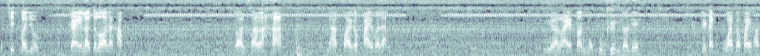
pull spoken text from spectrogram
อย่าคิดว่าอยู่ไกลแล้วจะรอดนะครับ ตอนสารานาควายก็ไปมาแล้วเหงื่อไหลตอนหกทุ่มครึ่งตอนนี้เจอกันว่าต่อไปครับ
